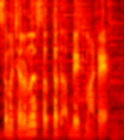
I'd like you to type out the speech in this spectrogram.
સમાચારોના સતત અપડેટ માટે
